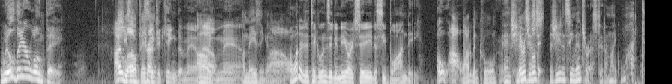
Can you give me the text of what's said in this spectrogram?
Will they or won't they? I She's love busy. Tragic Kingdom, man. Oh, Oh, man. Amazing album. I wanted to take Lindsay to New York City to see Blondie, Oh, wow. That would have been cool. and she they were just supposed she didn't seem interested. I'm like, what?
